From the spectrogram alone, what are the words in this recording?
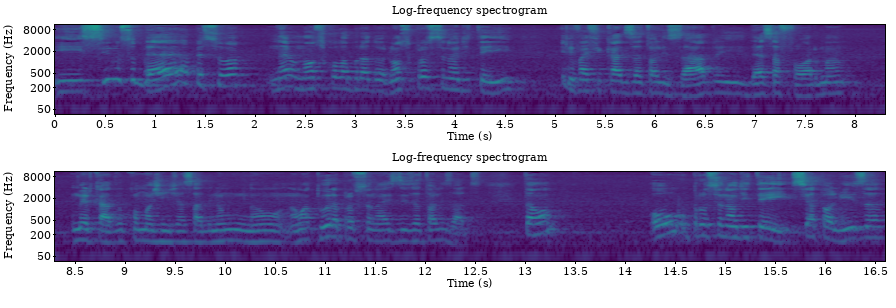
E se não souber, a pessoa, né, o nosso colaborador, nosso profissional de TI, ele vai ficar desatualizado e dessa forma o mercado, como a gente já sabe, não, não, não atura profissionais desatualizados. Então, ou o profissional de TI se atualiza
